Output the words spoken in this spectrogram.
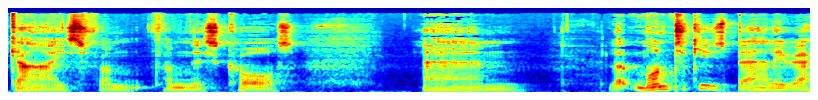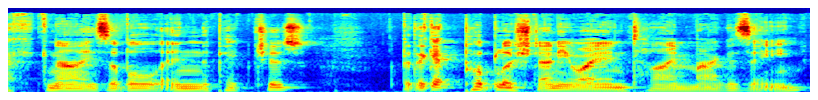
guys from, from this course. Um, look, Montague's barely recognisable in the pictures, but they get published anyway in Time magazine,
